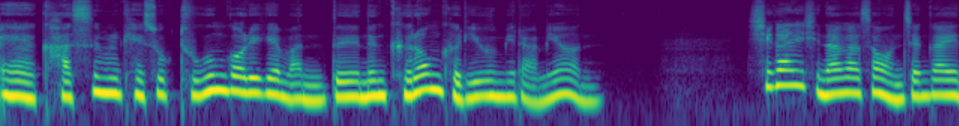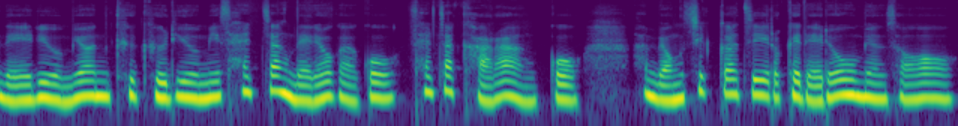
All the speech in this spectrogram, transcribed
예, 가슴을 계속 두근거리게 만드는 그런 그리움이라면, 시간이 지나가서 언젠가의 내일이 오면 그 그리움이 살짝 내려가고, 살짝 가라앉고, 한 명치까지 이렇게 내려오면서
